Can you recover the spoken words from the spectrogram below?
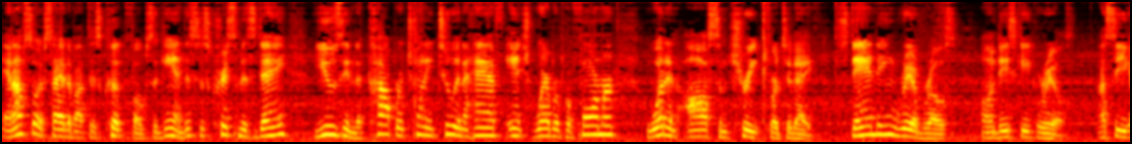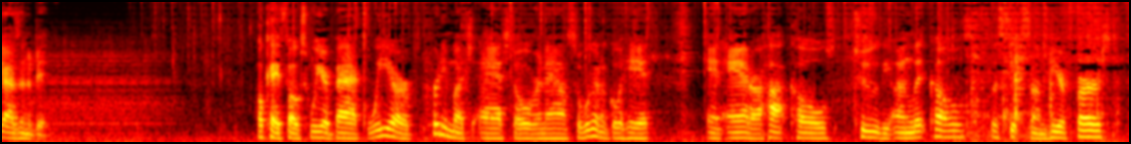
And I'm so excited about this cook, folks. Again, this is Christmas Day using the copper 22 and a half inch Weber Performer. What an awesome treat for today. Standing rib roast on Dski Grillz. I'll see you guys in a bit. Okay, folks, we are back. We are pretty much assed over now, so we're going to go ahead and add our hot coals to the unlit coals. Let's get some here first.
